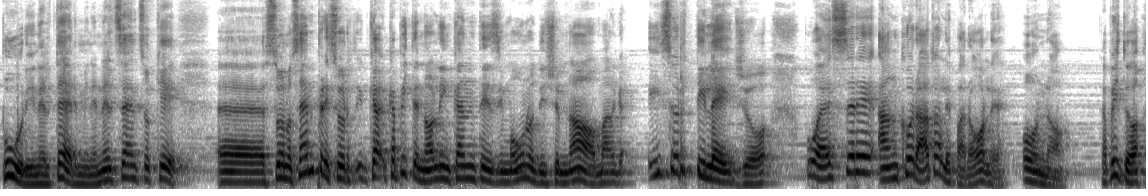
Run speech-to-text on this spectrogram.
puri nel termine, nel senso che eh, sono sempre sorti... Ca capite, no? L'incantesimo, uno dice, no, ma il sortilegio può essere ancorato alle parole, o no? Capito?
